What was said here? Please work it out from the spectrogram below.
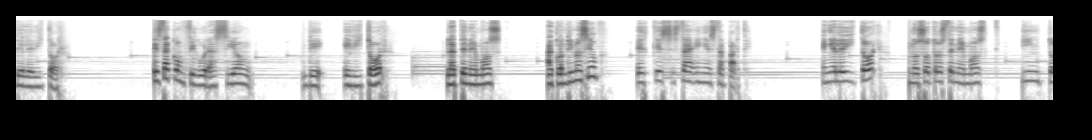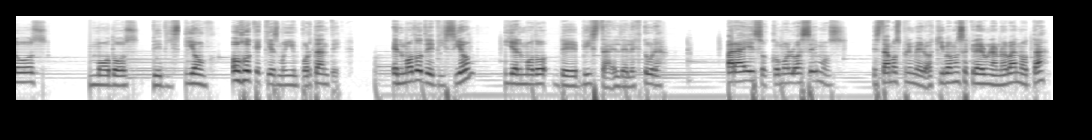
del editor. Esta configuración de editor la tenemos a continuación. Es que está en esta parte. En el editor nosotros tenemos distintos modos de edición. Ojo que aquí es muy importante. El modo de edición y el modo de vista, el de lectura. Para eso, ¿cómo lo hacemos? Estamos primero, aquí vamos a crear una nueva nota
